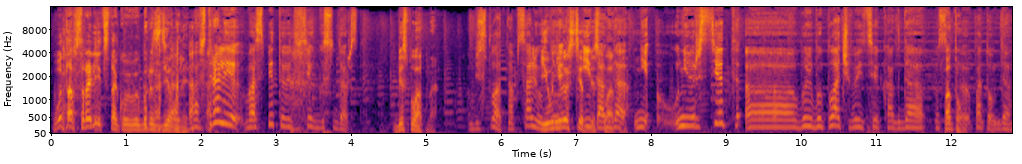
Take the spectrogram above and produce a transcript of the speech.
Вот австралийцы такой выбор сделали. В Австралии воспитывают всех государств. Бесплатно. Бесплатно, абсолютно. И университет И бесплатно. тогда не, университет э, вы выплачиваете, когда пос- Потом. э, потом, да,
